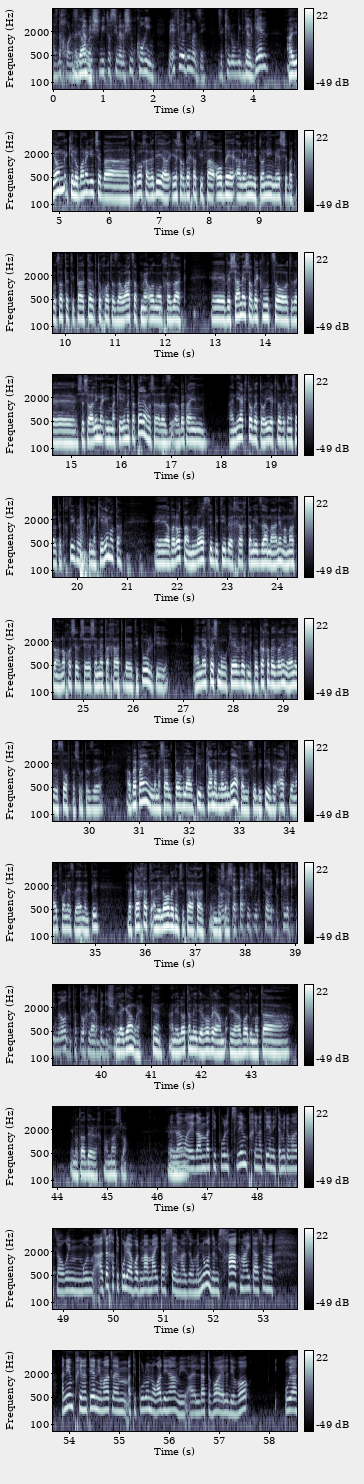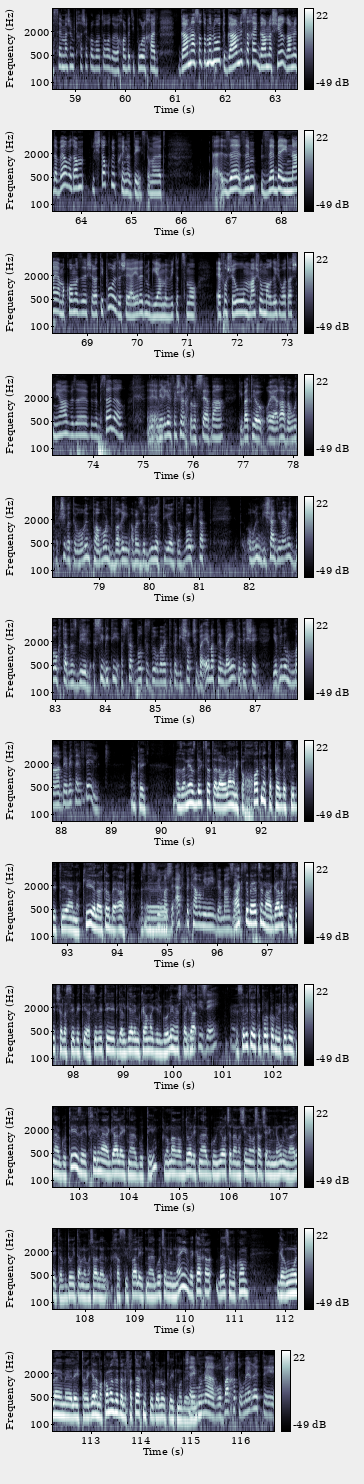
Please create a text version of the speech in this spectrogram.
אז נכון, זה. גם יש מיתוסים, אנשים קוראים. מאיפה יודעים על זה? זה כאילו מתגלגל? היום, כאילו, בוא נגיד שבציבור החרדי יש הרבה חשיפה, או בעלונים עיתונים, יש בקבוצות הטיפה יותר פתוחות, אז הוואטסאפ מאוד מאוד חזק. אה, ושם יש הרבה קבוצות, וכששואלים אם מכירים את הפה למשל, אז הרבה פעמים אני הכתובת, או היא הכתובת למשל בפתח תקווה, כי מכירים אותה. אה, אבל עוד פעם, לא CBT בהכרח תמיד זה המענה, ממש לא. אני לא חושב שיש אמת אחת בטיפול, כי הנפש מורכבת מכל כך הרבה דברים ואין לזה סוף פשוט. אז אה, הרבה פעמים, למשל, טוב להרכיב כמה דברים ביחד, זה CBT ואקט ומייטפולנס ו-NLP. לקחת, אני לא עובד עם שיטה אחת, אתה. מרגיש שאתה כאיש מקצוע אקלקטי מאוד ופתוח להרבה גישות. לגמרי, כן. אני לא תמיד אבוא ויעבוד עם אותה, עם אותה דרך, ממש לא. לגמרי, גם בטיפול אצלי, מבחינתי, אני תמיד אומרת להורים, הם אומרים, אז איך הטיפול יעבוד? מה, מה היא תעשה? מה, זה אומנות? זה משחק? מה היא תעשה? מה... אני, מבחינתי, אני אומרת להם, הטיפול הוא נורא דינמי. הילדה תבוא, הילד יבוא, הוא יעשה מה שמתחשק לו באותו רגע. הוא יכול בטיפול אחד גם לעשות אומנות, גם לשחק, גם לשיר, גם לדבר וגם לשתוק מבחינתי. זאת אומרת, זה, זה, זה בעיניי המקום הזה של הטיפול, זה שהילד מגיע, מביא את עצמו איפה שהוא, מה שהוא מרגיש באותה שנייה, וזה, וזה בסדר. אני אני רגע לפני שאני הולכת לנושא הבא, קיבלתי הערה ואמרו, תקשיב, אתם אומרים פה המון דברים, אבל זה בלי אותיות, אז בואו קצת, אומרים גישה דינמית, בואו קצת נסביר. CBT, אז קצת בואו תסבירו באמת את הגישות שבהם אתם באים, כדי שיבינו מה באמת ההבדל. אוקיי. אז אני אסביר קצת על העולם, אני פחות מטפל ב-CBT הנקי, אלא יותר באקט. אז תסביר אה, מה זה אקט בכמה מילים, ומה זה... אקט זה בעצם הגל השלישי של ה-CBT. ה-CBT התגלגל עם כמה גלגולים, יש את הגל... CBT זה? CBT זה טיפול קוגניטיבי התנהגותי, זה התחיל מהגל ההתנהגותי, כלומר עבדו על התנהגויות של אנשים למשל שנמנעו ממעלית, עבדו איתם למשל על חשיפה להתנהגות שהם נמנעים, וככה באיזשהו מקום גרמו להם אה, להתרגל למקום הזה ולפתח מסוגלות להתמודד עם זה. שהאמונה הרווחת אומרת, אה, אה,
